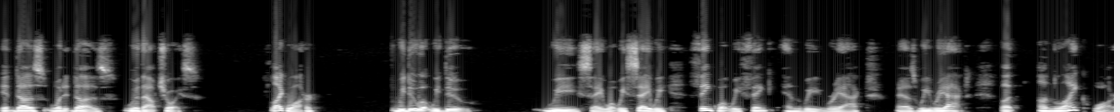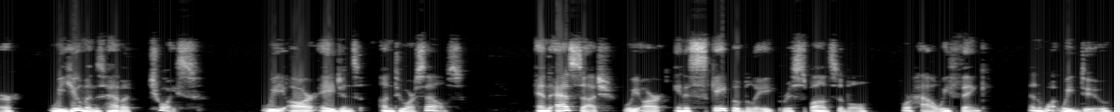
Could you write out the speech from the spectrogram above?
It does what it does without choice. Like water, we do what we do. We say what we say. We think what we think and we react as we react. But unlike water, we humans have a choice. We are agents unto ourselves. And as such, we are inescapably responsible for how we think and what we do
